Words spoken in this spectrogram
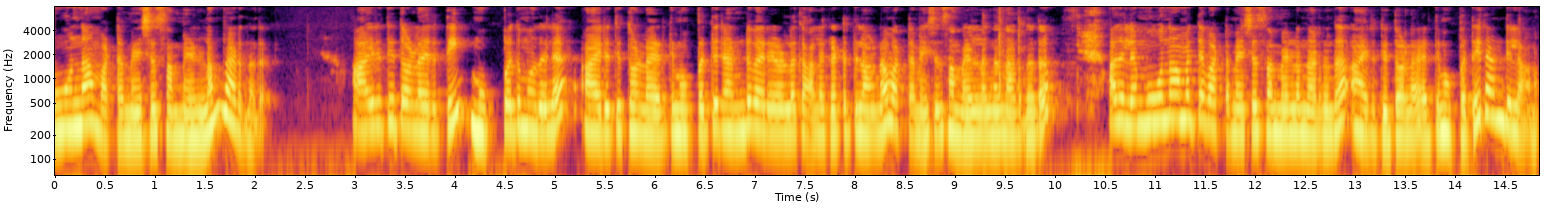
മൂന്നാം വട്ടമേശ സമ്മേളനം നടന്നത്. ആയിരത്തി തൊള്ളായിരത്തി മുപ്പത് മുതൽ ആയിരത്തി തൊള്ളായിരത്തി മുപ്പത്തി രണ്ട് വരെയുള്ള കാലഘട്ടത്തിലാണ് വട്ടമേശ സമ്മേളനങ്ങൾ നടന്നത്. അതിൽ മൂന്നാമത്തെ വട്ടമേശ സമ്മേളനം നടന്നത് ആയിരത്തി തൊള്ളായിരത്തി മുപ്പത്തി രണ്ടിലാണ്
